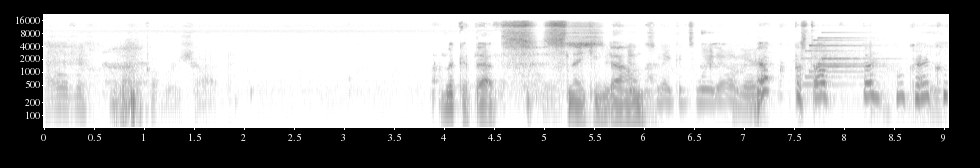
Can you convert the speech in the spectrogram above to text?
Hell of a recovery shot. Look at that snaking down. Snake its way down there. Yep, I stopped. there. Okay, cool,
